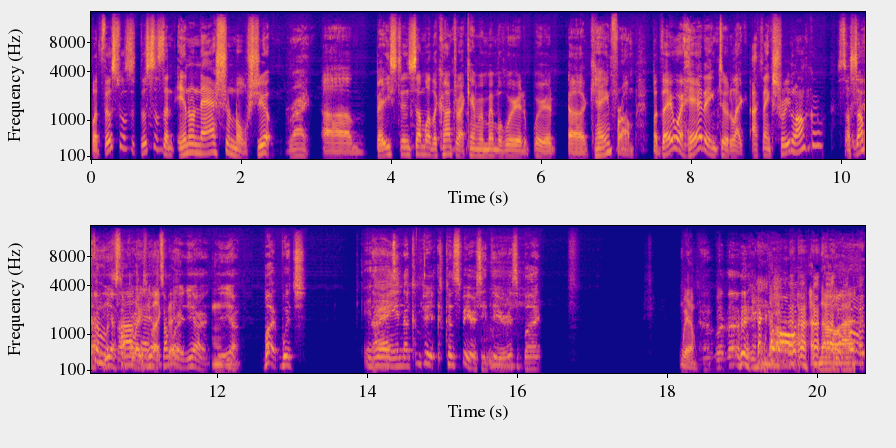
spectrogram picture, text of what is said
But this was this is an international ship Right. um, based in some other country. I can't remember where it where it uh, came from, but they were heading to like I think Sri Lanka or something, yeah, yeah, someplace Okay. yeah, like somewhere, that. Mm-hmm. Yeah, yeah. But which Is I ain't a comp- conspiracy theorist, but Well, uh, but, uh, come on. no, I,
